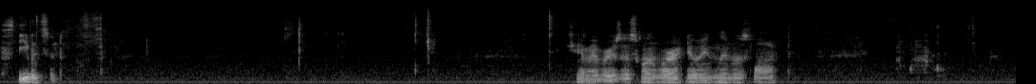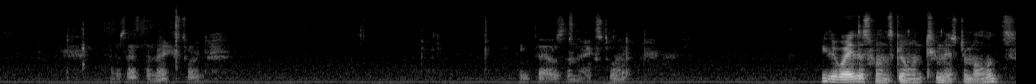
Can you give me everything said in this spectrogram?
Stevenson. Can't remember, is this one where New England was locked? Or was that the next one? I think that was the next one. Either way, this one's going to Mr. Mullins.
